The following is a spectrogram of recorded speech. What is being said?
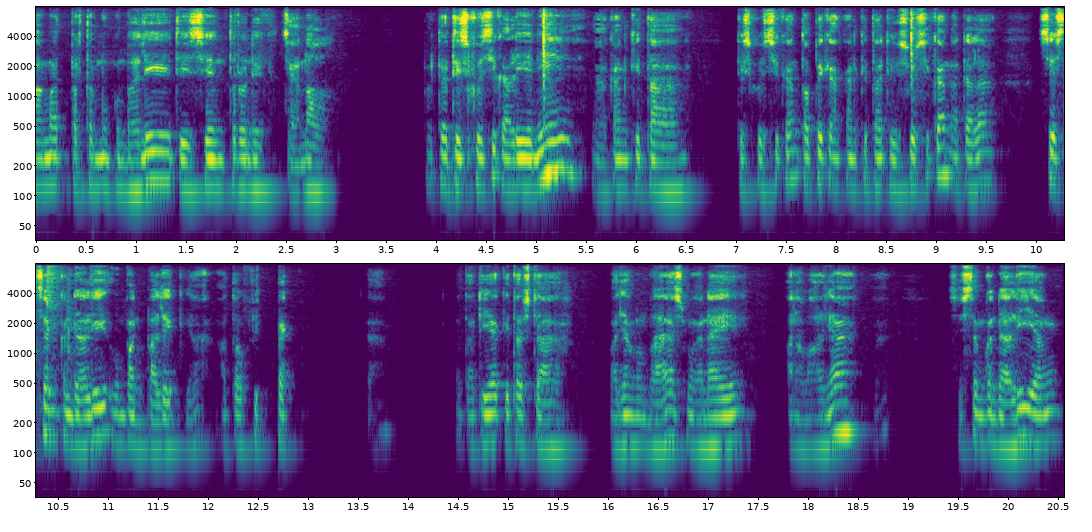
Selamat bertemu kembali di Syntronic Channel. Pada diskusi kali ini akan kita diskusikan, topik yang akan kita diskusikan adalah sistem kendali umpan balik ya atau feedback. Ya. Tadi ya kita sudah banyak membahas mengenai awalnya ya, sistem kendali yang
